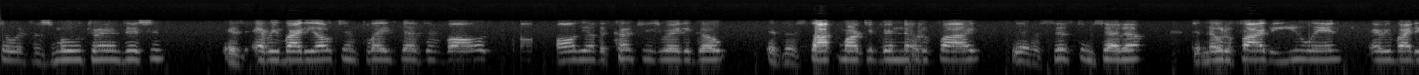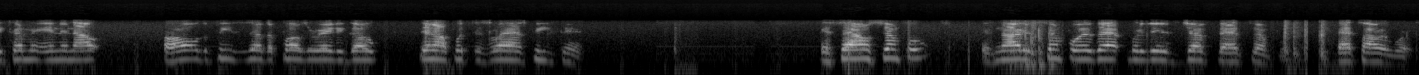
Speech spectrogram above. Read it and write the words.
so it's a smooth transition? Is everybody else in place that's involved? All the other countries ready to go? Is the stock market been notified? We have a system set up to notify the UN, everybody coming in and out. Are all the pieces of the puzzle ready to go? Then I'll put this last piece in. It sounds simple. It's not as simple as that, but it is just that simple. That's how it works.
